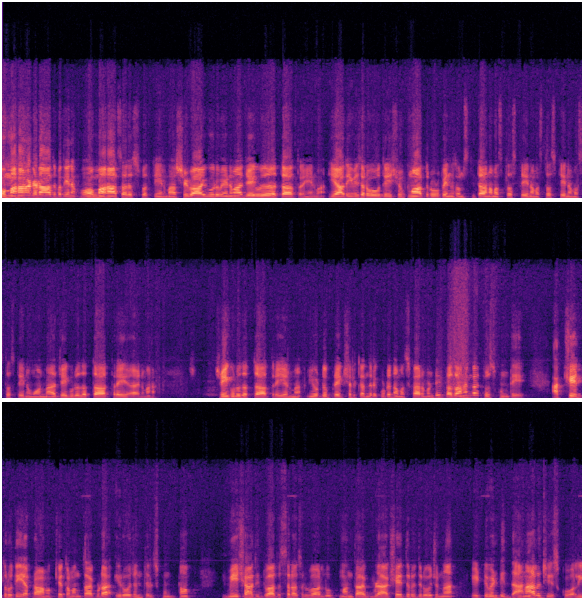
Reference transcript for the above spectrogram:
ఓం మహాగణాధిపతి నమ ఓం మహాసరస్వతి నమ. శివాయ గురువే నమ జయ గురు దత్తాత్రేయ నమ యాదేవి సర్వభూతేషు మాతృరూపేణ సంస్థిత నమస్తస్తే నమస్తస్తే నమస్తస్తే నమో నమ. జయ గురు దత్తాత్రేయ నమ. శ్రీ గురు దత్తాత్రేయ నమ. యూట్యూబ్ ప్రేక్షకులందరికీ కూడా నమస్కారం అండి. ప్రధానంగా చూసుకుంటే అక్షయ తృతీయ ప్రాముఖ్యత అంతా కూడా ఈ రోజున తెలుసుకుంటున్నాం. మేషాది ద్వాదశ రాసుల వాళ్ళు అంతా కూడా అక్షయ తృతీయ రోజున ఎటువంటి దానాలు చేసుకోవాలి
